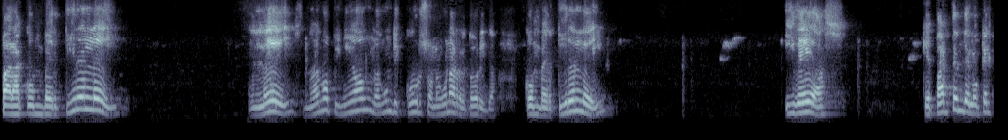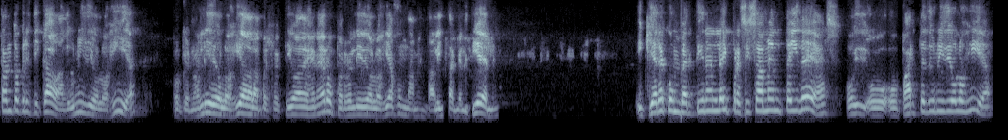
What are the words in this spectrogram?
para convertir en ley en ley, no en opinión, no en un discurso, no en una retórica, convertir en ley ideas que parten de lo que él tanto criticaba, de una ideología, porque no es la ideología de la perspectiva de género, pero es la ideología fundamentalista que él tiene, y quiere convertir en ley precisamente ideas o, parte de una ideología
